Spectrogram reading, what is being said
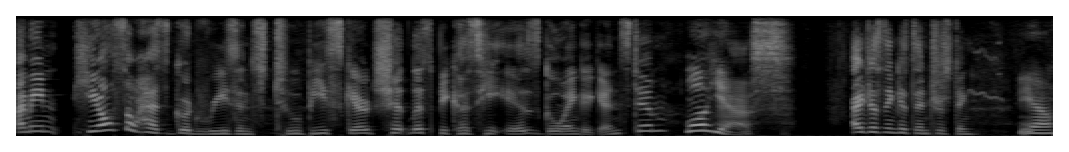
I mean, he also has good reasons to be scared shitless because he is going against him. Well, yes. I just think it's interesting. Yeah.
